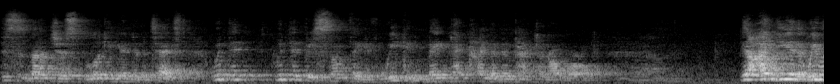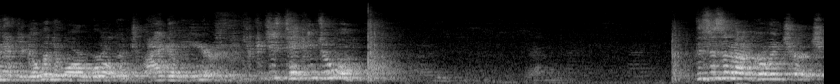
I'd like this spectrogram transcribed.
this is not just looking into the text. Wouldn't it, wouldn't it be something if we could make that kind of impact in our world? The idea that we would have to go into our world and drag them here. You could just take him to them. This isn't about growing church.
